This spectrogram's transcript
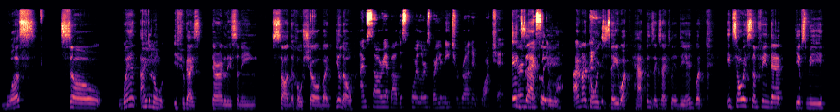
was. So when mm. I don't know mm. if you guys that are listening saw the whole show, but you know. I'm sorry about the spoilers, but you need to run and watch it. Exactly. I'm not going to say what happens exactly at the end, but it's always something that gives me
